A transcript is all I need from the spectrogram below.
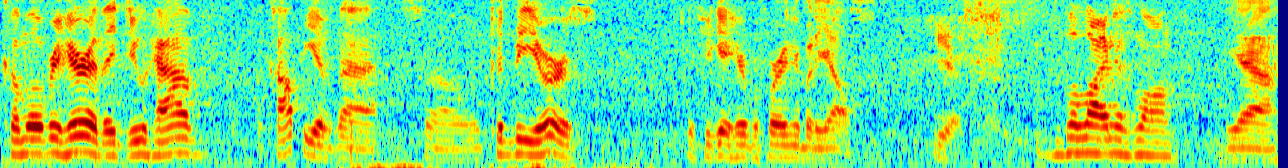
come over here. They do have a copy of that, so it could be yours if you get here before anybody else. Yes. The line is long. Yeah,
